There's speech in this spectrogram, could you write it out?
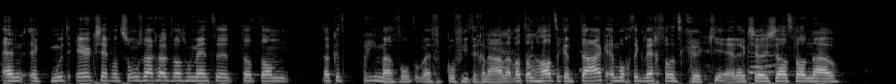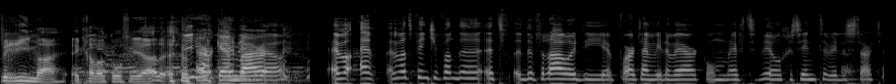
En ik moet eerlijk zeggen, want soms waren er ook wel eens momenten dat dan dat ik het prima vond om even koffie te gaan halen. Want dan had ik een taak en mocht ik weg van het krukje. En ik zoiets had van, nou, prima, ik ga wel koffie halen. Herkenbaar. En, en, wat vind je van de, het, de vrouwen die uh, parttime willen werken om eventueel een gezin te willen starten?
